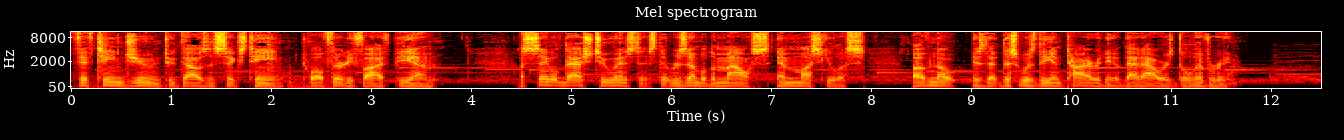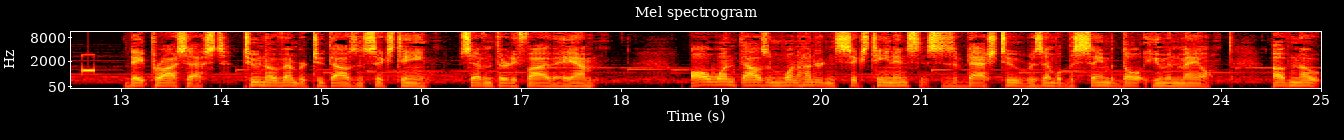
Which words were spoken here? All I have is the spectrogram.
15 June 2016, 12:35 p.m. A single Dash 2 instance that resembled a mouse M. musculus. Of note is that this was the entirety of that hour's delivery. Date processed 2 November 2016, 7:35 a.m. All 1,116 instances of Dash 2 resembled the same adult human male. Of note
